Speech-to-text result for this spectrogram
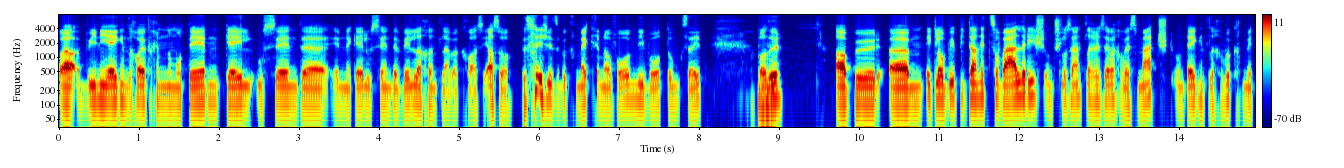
ja, wie ich eigentlich auch einfach in einer modernen, geil aussehenden, in einer geil aussehenden Villa könnte leben quasi. Also, das ist jetzt wirklich Meckern auf hohem Niveau, dumm gesagt. Mhm. Aber ähm, ich glaube, ich bin da nicht so wählerisch und schlussendlich ist es einfach, wenn es matcht und eigentlich wirklich mit,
